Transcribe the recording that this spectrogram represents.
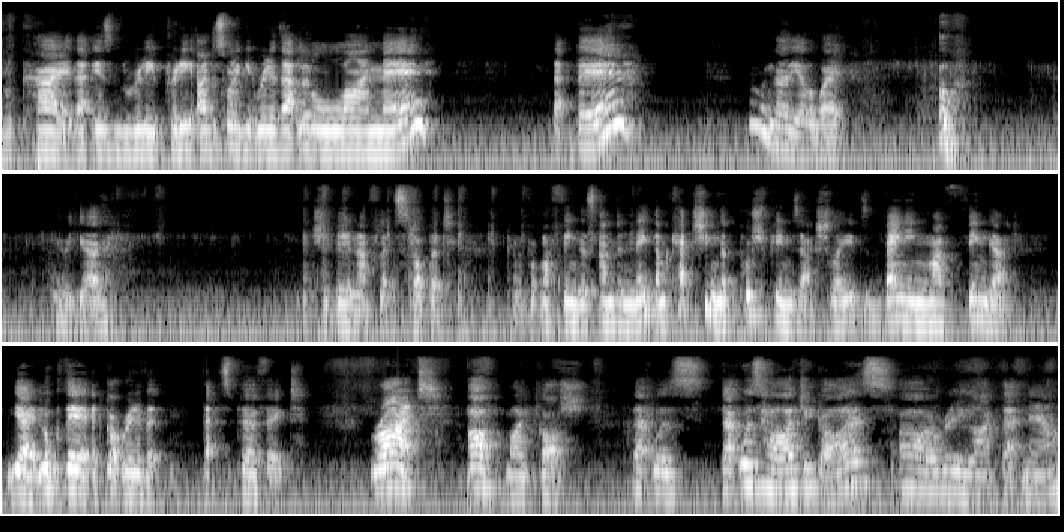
Okay, that is really pretty. I just want to get rid of that little line there. That there. Going to go the other way. Oh, there we go. That should be enough. Let's stop it. I'm trying to put my fingers underneath. I'm catching the push pins actually. It's banging my finger. Yeah, look there. It got rid of it. That's perfect. Right. Oh my gosh. That was that was hard, you guys. Oh, I really like that now.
